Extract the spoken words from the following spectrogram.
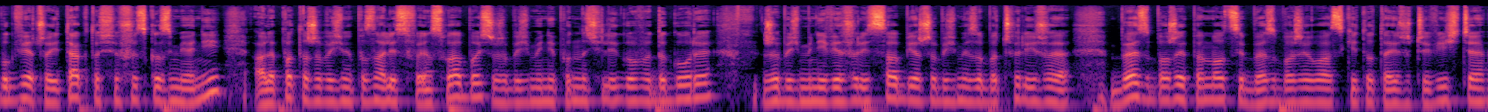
Bóg wie, że i tak to się wszystko zmieni, ale po to, żebyśmy poznali swoją słabość, żebyśmy nie podnosili głowy do góry, żebyśmy nie wierzyli sobie, żebyśmy zobaczyli, że bez Bożej pomocy, bez Bożej łaski tutaj rzeczywiście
